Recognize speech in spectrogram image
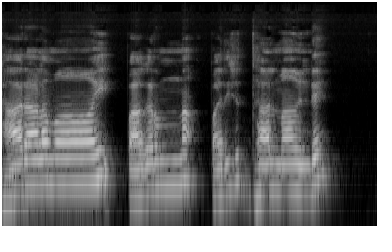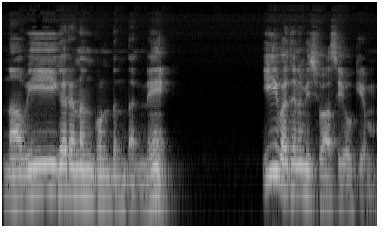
ധാരാളമായി പകർന്ന പരിശുദ്ധാത്മാവിന്റെ നവീകരണം കൊണ്ടും തന്നെ ഈ വചനം വിശ്വാസയോഗ്യം.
